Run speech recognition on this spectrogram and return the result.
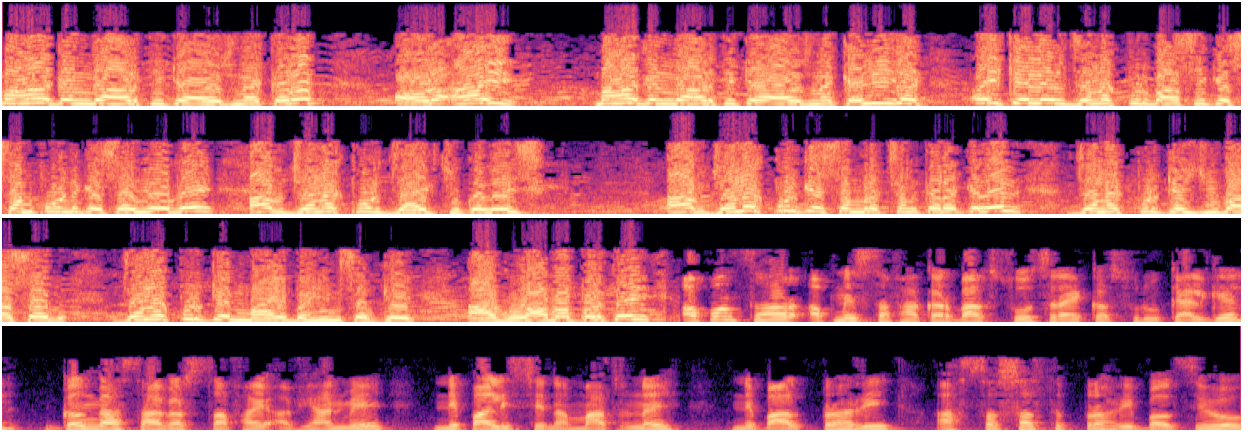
महागंगा आरती के आयोजना करब और आई महागंगा आरती के आयोजना कैली के लेल जनकपुर वासी के संपूर्ण के सहयोग है आब जनकपुर जाग चुकल अछि। आब जनकपुर के संरक्षण करे के लेल जनकपुर के युवा सब जनकपुर के माई बहिन सबके आगू आबऽ पड़तै। अपन शहर अपने सफा करबाक सोच राखि शुरू कयल गेल। गंगा सागर सफाई अभियान में नेपाली सेना मात्र नहि नेपाल प्रहरी आ सशस्त्र प्रहरी बल सेहो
